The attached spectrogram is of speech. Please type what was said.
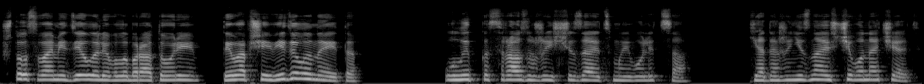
«Что с вами делали в лаборатории? Ты вообще видела Нейта?» Улыбка сразу же исчезает с моего лица. Я даже не знаю, с чего начать.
